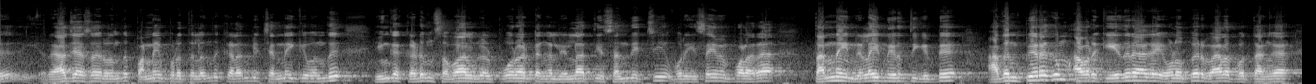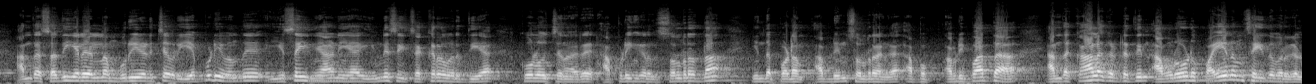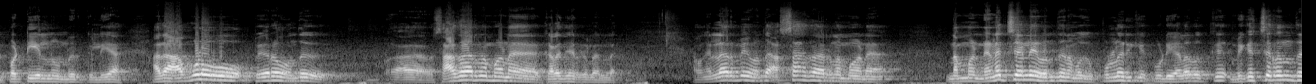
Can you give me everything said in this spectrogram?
ராஜா சார் வந்து பண்ணைப்புறத்துலேருந்து கிளம்பி சென்னைக்கு வந்து இங்கே கடும் சவால்கள் போராட்டங்கள் எல்லாத்தையும் சந்தித்து ஒரு இசையமைப்பாளராக தன்னை நிலை நிறுத்திக்கிட்டு அதன் பிறகும் அவருக்கு எதிராக எவ்வளோ பேர் வேலை பார்த்தாங்க அந்த சதிகளை எல்லாம் முறியடித்து அவர் எப்படி வந்து இசை ஞானியாக இன்னிசை சக்கரவர்த்தியாக கோலோச்சினார் அப்படிங்கிறது சொல்கிறது தான் இந்த படம் அப்படின்னு சொல்கிறாங்க அப்போ அப்படி பார்த்தா அந்த காலகட்டத்தில் அவரோடு பயணம் செய்தவர்கள் பட்டியல்னு ஒன்று இருக்கு இல்லையா? அது அவ்வளோ பேரும் வந்து சாதாரணமான கலைஞர்கள் அல்ல. அவங்க எல்லாருமே வந்து அசாதாரணமான நம்ம நினச்சாலே வந்து நமக்கு புல்லரிக்கக்கூடிய அளவுக்கு மிகச்சிறந்த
